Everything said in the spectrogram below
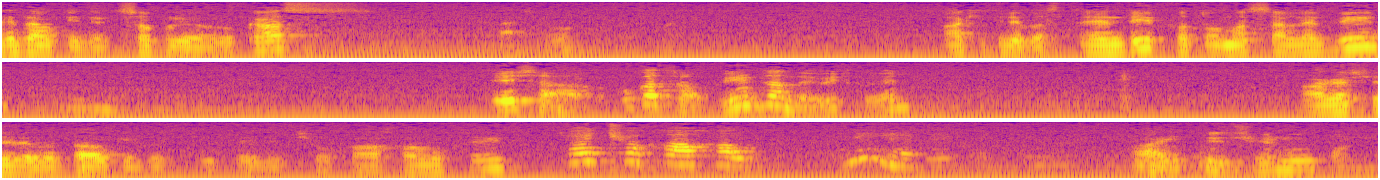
აი გადავკიდეთ სოფლიო რუკას. ასო აქ იქნება სტენდი ფოტომასალები. ესა უკაცრავ ვინ განდები თქვენ? აგერ შეიძლება დავკიდოთ თითელი ჩოხა ახალუხი. ჩაჩო ხახალ. ნინები. აი ის შენ მოყვანდა.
